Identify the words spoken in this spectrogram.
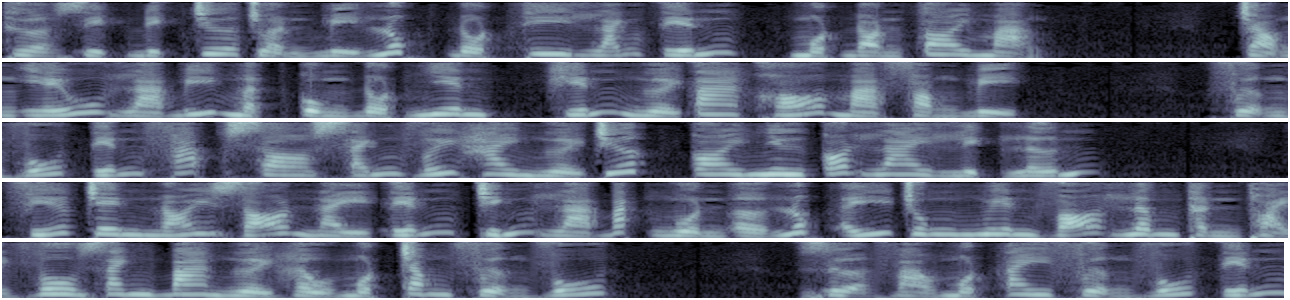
Thừa dịp địch chưa chuẩn bị lúc đột thi lánh tiến, một đòn toi mạng. Trọng yếu là bí mật cùng đột nhiên, khiến người ta khó mà phòng bị. Phượng Vũ tiến pháp so sánh với hai người trước coi như có lai lịch lớn. Phía trên nói rõ này tiến chính là bắt nguồn ở lúc ấy Trung Nguyên võ lâm thần thoại vô danh ba người hầu một trong Phượng Vũ. Dựa vào một tay Phượng Vũ tiến,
